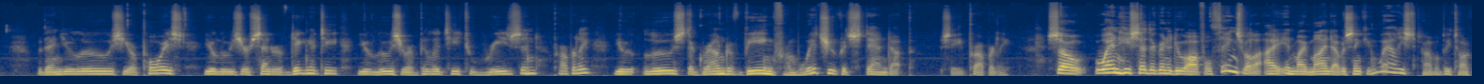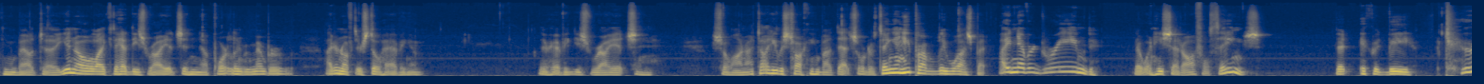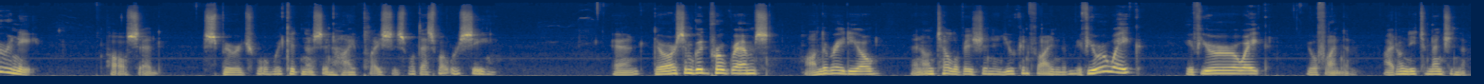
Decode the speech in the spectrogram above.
then you lose your poise, you lose your center of dignity, you lose your ability to reason properly, you lose the ground of being from which you could stand up, see, properly. So when he said they're going to do awful things, well, I in my mind I was thinking, well, he's probably talking about, uh, you know, like they had these riots in uh, Portland. Remember? I don't know if they're still having them. They're having these riots and so on. I thought he was talking about that sort of thing, and he probably was, but I never dreamed that when he said awful things, that it could be tyranny. Paul said, spiritual wickedness in high places. Well, that's what we're seeing. And there are some good programs on the radio and on television, and you can find them. If you're awake, if you're awake, you'll find them. I don't need to mention them.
